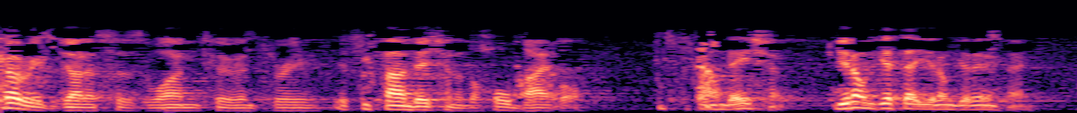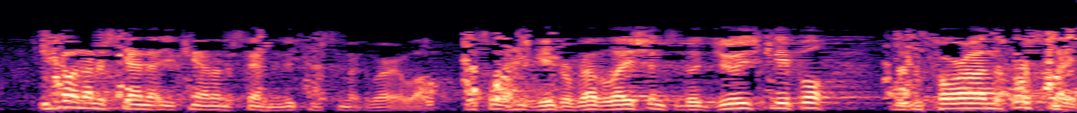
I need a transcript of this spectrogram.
Go read Genesis 1, 2, and 3. It's the foundation of the whole Bible. It's the foundation. You don't get that, you don't get anything. You don't understand that, you can't understand the New Testament very well. That's why he gave a revelation to the Jewish people the Torah in the first place.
